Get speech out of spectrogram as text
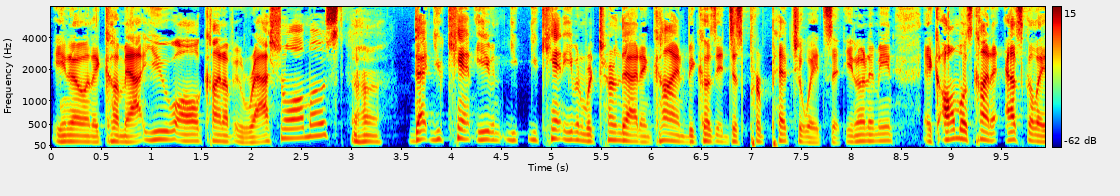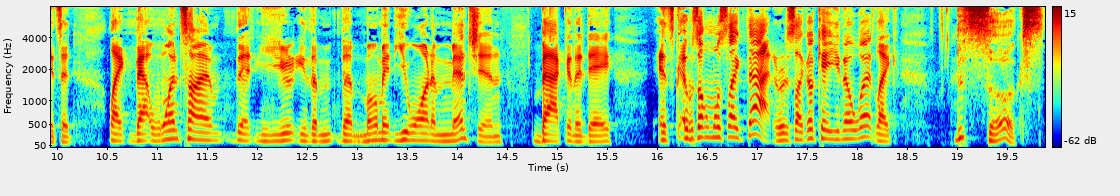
you know, and they come at you all kind of irrational almost. Uh-huh. That you can't even you, you can't even return that in kind because it just perpetuates it. You know what I mean? It almost kind of escalates it. Like that one time that you the the moment you want to mention back in the day, it's it was almost like that. It was like, okay, you know what? Like This sucks.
